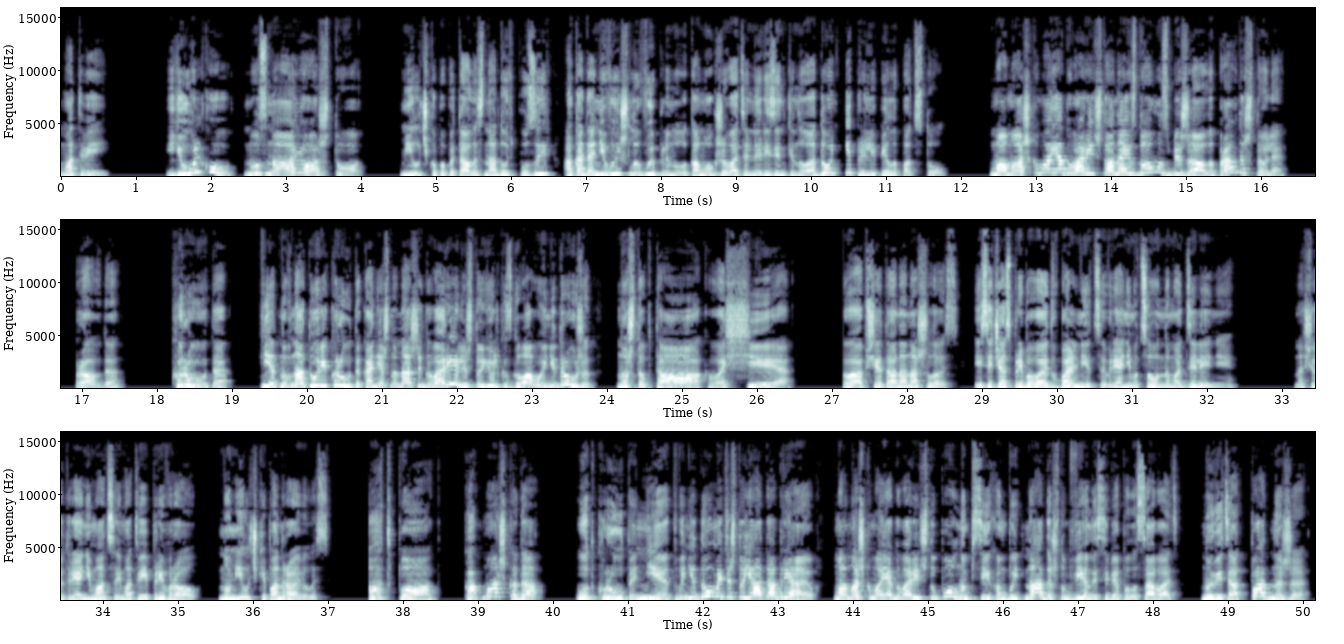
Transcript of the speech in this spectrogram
Матвей. «Юльку? Ну, знаю, а что?» Милочка попыталась надуть пузырь, а когда не вышло, выплюнула комок жевательной резинки на ладонь и прилепила под стол. «Мамашка моя говорит, что она из дома сбежала, правда, что ли?» «Правда». «Круто! Нет, ну в натуре круто. Конечно, наши говорили, что Юлька с головой не дружит, но чтоб так, вообще...» «Вообще-то она нашлась и сейчас пребывает в больнице в реанимационном отделении». Насчет реанимации Матвей приврал, но Милочке понравилось. «Отпад! Как Машка, да? Вот круто! Нет, вы не думайте, что я одобряю. Мамашка моя говорит, что полным психом быть надо, чтобы вены себе полосовать. Но ведь отпадно же!»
